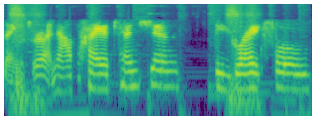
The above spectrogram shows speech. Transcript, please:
things right now pay attention be grateful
